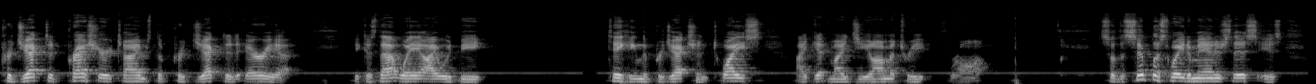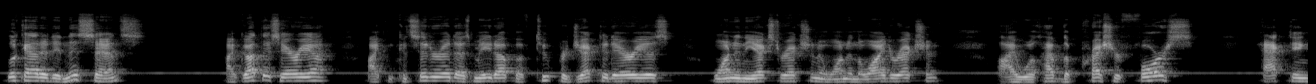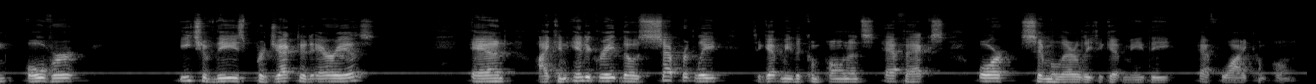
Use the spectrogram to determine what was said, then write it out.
projected pressure times the projected area. because that way I would be taking the projection twice, I'd get my geometry wrong. So the simplest way to manage this is look at it in this sense. I've got this area. I can consider it as made up of two projected areas, one in the x direction and one in the y direction. I will have the pressure force acting over each of these projected areas and I can integrate those separately to get me the components fx or similarly to get me the fy component.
